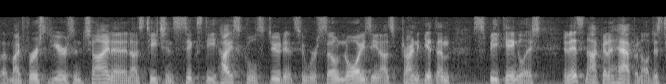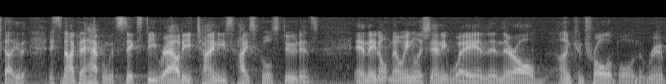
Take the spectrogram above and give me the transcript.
uh, my first years in China, and I was teaching 60 high school students who were so noisy, and I was trying to get them speak English. And it's not going to happen. I'll just tell you that it's not going to happen with 60 rowdy Chinese high school students, and they don't know English anyway, and then they're all uncontrollable in the room.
